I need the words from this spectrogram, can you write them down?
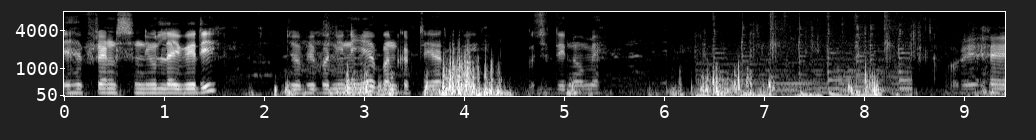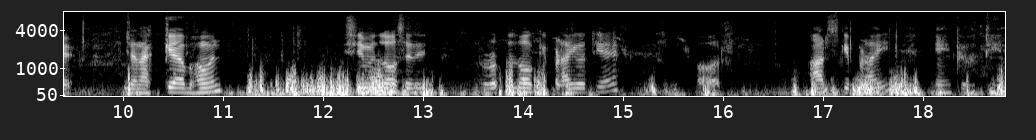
ये है फ्रेंड्स न्यू लाइब्रेरी, जो भी बनी नहीं है बनकर तैयार हो गई कुछ दिनों में। और ये है चाणक्य भवन, इसी में लॉ से लॉ की पढ़ाई होती है, और आर्ट्स की पढ़ाई यहीं पे होती है।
